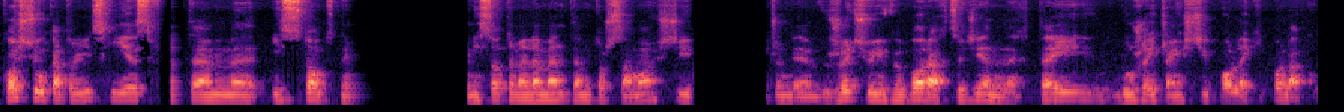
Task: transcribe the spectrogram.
Kościół katolicki jest tym istotnym, istotnym elementem tożsamości w życiu i w wyborach codziennych tej dużej części Polek i Polaków.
